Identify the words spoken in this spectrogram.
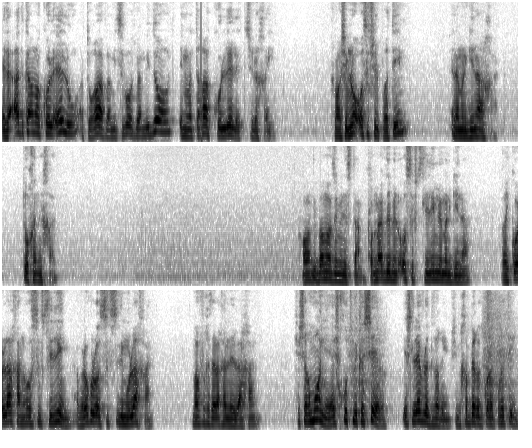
אלא עד כמה כל אלו, התורה והמצוות והמידות, הם המטרה הכוללת של החיים. כלומר שהם לא אוסף של פרטים, אלא מנגינה אחת, תוכן אחד. נכון? דיברנו על זה מן הסתם. נכון? מה ההבדל בין אוסף צלילים למנגינה? הרי כל לחן הוא אוסף צלילים, אבל לא כל אוסף צלילים הוא לחן. מה הופך את הלחן ללחן? שיש הרמוניה, יש חוט מקשר, יש לב לדברים, שמחבר את כל הפרטים.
